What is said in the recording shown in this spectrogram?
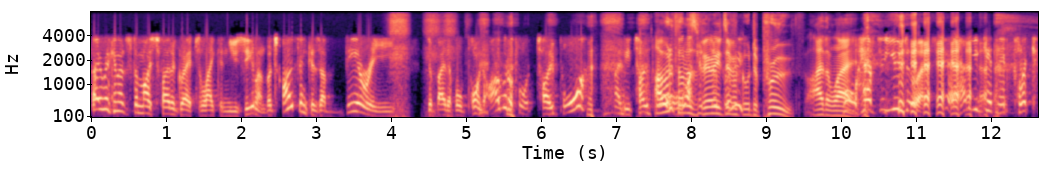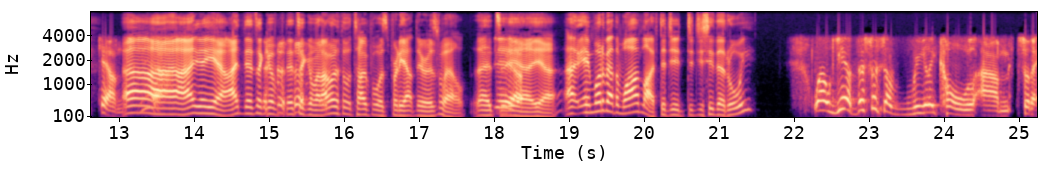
They reckon it's the most photographed lake in New Zealand, which I think is a very debatable point. I would have thought Taupo, maybe topor. I would have thought it was very Peru. difficult to prove either way. Well, how do you do it? Yeah, how do you get that click count? Ah, yeah, yeah. I, that's a good. That's a good one. I would have thought Taupo was pretty up there as well. That's, yeah, Yeah. yeah. Uh, and what about the wildlife? Did you did you see the rowi? Well, yeah, this is a really cool um, sort of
